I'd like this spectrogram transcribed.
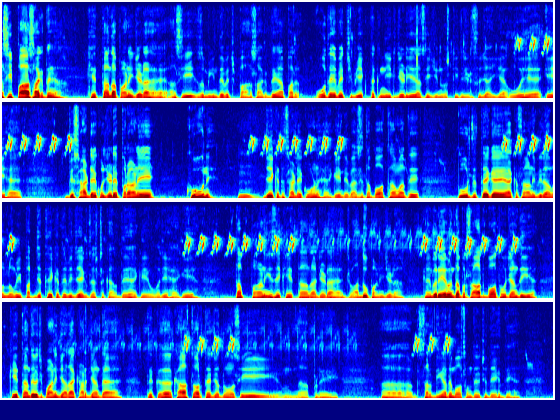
ਅਸੀਂ ਪਾ ਸਕਦੇ ਹਾਂ। ਖੇਤਾਂ ਦਾ ਪਾਣੀ ਜਿਹੜਾ ਹੈ ਅਸੀਂ ਜ਼ਮੀਨ ਦੇ ਵਿੱਚ ਪਾ ਸਕਦੇ ਹਾਂ ਪਰ ਉਹਦੇ ਵਿੱਚ ਵੀ ਇੱਕ ਤਕਨੀਕ ਜਿਹੜੀ ਅਸੀਂ ਯੂਨੀਵਰਸਿਟੀ ਨੇ ਜਿਹੜੀ ਸੁਝਾਈ ਹੈ ਉਹ ਹੈ ਇਹ ਹੈ ਵੀ ਸਾਡੇ ਕੋਲ ਜਿਹੜੇ ਪੁਰਾਣੇ ਖੂਹ ਨੇ ਜੇ ਕਿਤੇ ਸਾਡੇ ਕੋਲ ਹੈਗੇ ਨੇ ਵੈਸੇ ਤਾਂ ਬਹੁਤ ਥਾਵਾਂ ਤੇ ਪੂਰ ਦਿੱਤੇ ਗਏ ਆ ਕਿਸਾਨ ਵੀਰਾਂ ਵੱਲੋਂ ਵੀ ਪਰ ਜਿੱਥੇ ਕਿਤੇ ਵੀ ਜੇ ਐਗਜ਼ਿਸਟ ਕਰਦੇ ਹੈਗੇ ਉਹ ਅਜੇ ਹੈਗੇ ਆ ਤਾਂ ਪਾਣੀ ਅਸੀਂ ਖੇਤਾਂ ਦਾ ਜਿਹੜਾ ਹੈ ਜਵਾਦੂ ਪਾਣੀ ਜਿਹੜਾ ਕਈ ਵਾਰ ਇਹ ਹੁੰਦਾ ਬਰਸਾਤ ਬਹੁਤ ਹੋ ਜਾਂਦੀ ਹੈ ਖੇਤਾਂ ਦੇ ਵਿੱਚ ਪਾਣੀ ਜ਼ਿਆਦਾ ਖੜ ਜਾਂਦਾ ਹੈ ਤੇ ਖਾਸ ਤੌਰ ਤੇ ਜਦੋਂ ਅਸੀਂ ਆਪਣੇ ਸਰਦੀਆਂ ਦੇ ਮੌਸਮ ਦੇ ਵਿੱਚ ਦੇਖਦੇ ਹਾਂ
